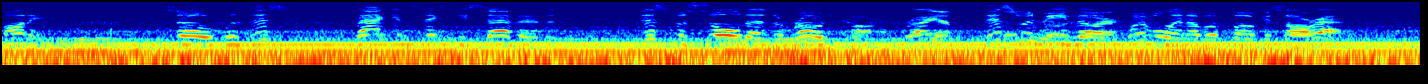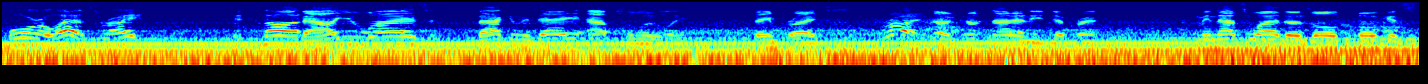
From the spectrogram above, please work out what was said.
funny. So was this back in '67? This was sold as a road car, right? Yep, This would be road the car. equivalent of a Focus RS, more or less, right? It's not Value wise, back in the day, absolutely. Same price. right. No, not, not any different. I mean, that's why those old Focus,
